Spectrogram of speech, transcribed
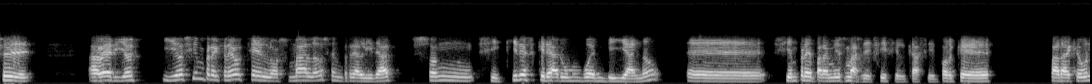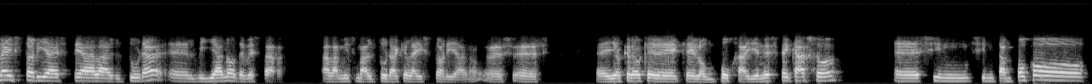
Sí, a ver, yo, yo siempre creo que los malos en realidad son, si quieres crear un buen villano, eh, siempre para mí es más difícil casi, porque para que una historia esté a la altura, el villano debe estar a la misma altura que la historia. ¿no? Es, eh, yo creo que, que, lo empuja. Y en este caso, eh, sin, sin, tampoco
